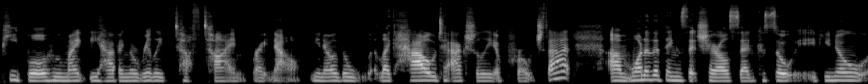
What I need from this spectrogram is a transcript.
people who might be having a really tough time right now you know the like how to actually approach that. Um, one of the things that sheryl said because so if you know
